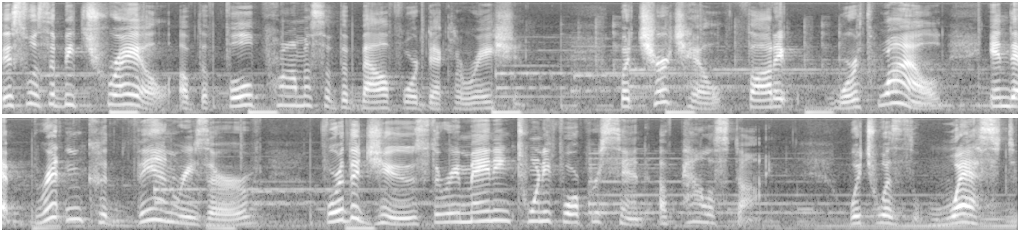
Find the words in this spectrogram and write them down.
This was a betrayal of the full promise of the Balfour Declaration. But Churchill thought it worthwhile in that Britain could then reserve for the Jews the remaining 24% of Palestine, which was west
